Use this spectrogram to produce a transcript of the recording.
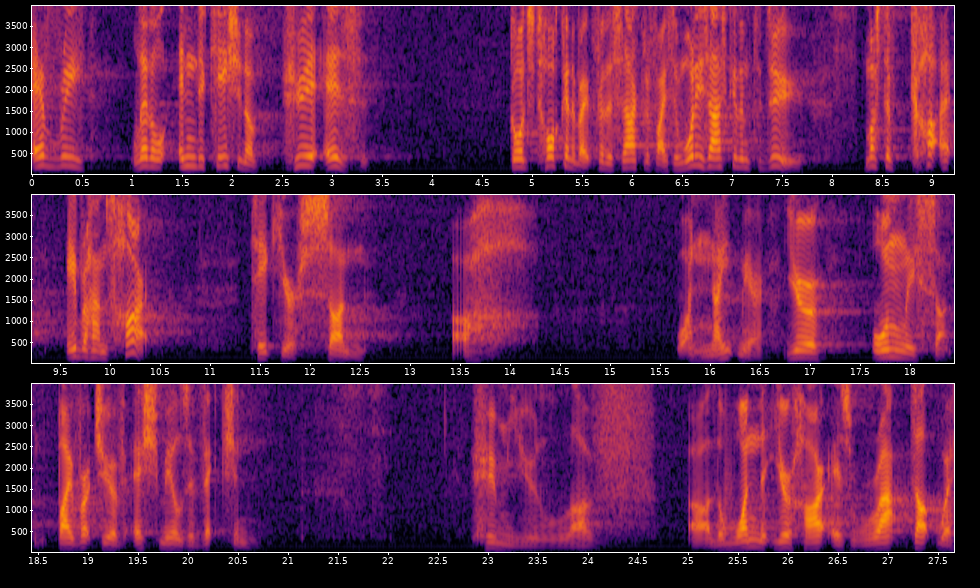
every little indication of who it is God's talking about for the sacrifice and what he's asking him to do, must have cut Abraham's heart. Take your son. Oh, what a nightmare. Your only son, by virtue of Ishmael's eviction, whom you love uh, the one that your heart is wrapped up with.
